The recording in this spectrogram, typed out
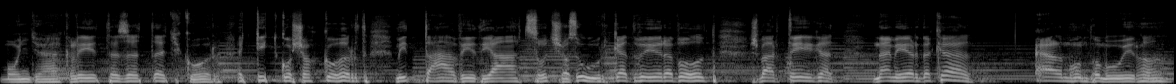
Mondják, létezett egykor egy titkos akkord, mit Dávid játszott, s az Úr kedvére volt, s bár téged nem érdekel, elmondom újra.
